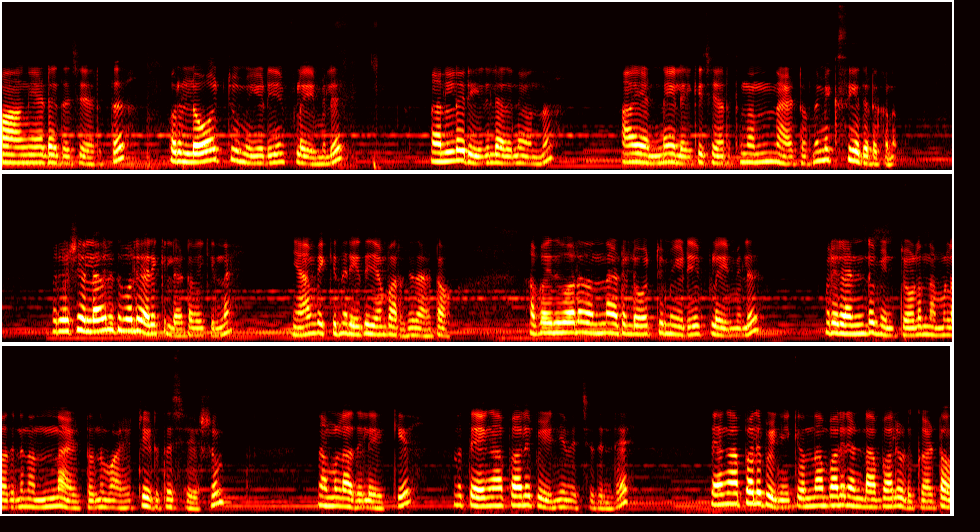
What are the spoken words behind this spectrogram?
മാങ്ങയുടെ ഇത് ചേർത്ത് ഒരു ലോ ടു മീഡിയം ഫ്ലെയിമിൽ നല്ല രീതിയിൽ അതിനെ ഒന്ന് ആ എണ്ണയിലേക്ക് ചേർത്ത് നന്നായിട്ടൊന്ന് മിക്സ് ചെയ്തെടുക്കണം. ഒരു പക്ഷേ എല്ലാവരും ഇതുപോലെ ആയിരിക്കില്ല കേട്ടോ വയ്ക്കുന്നത് ഞാൻ വെക്കുന്ന രീതി ഞാൻ പറഞ്ഞതാണ് കേട്ടോ. അപ്പോൾ ഇതുപോലെ നന്നായിട്ട് ലോ ടു മീഡിയം ഫ്ലെയിമിൽ ഒരു രണ്ട് മിനിറ്റോളം നമ്മൾ അതിനെ നന്നായിട്ടൊന്ന് വഴറ്റിയെടുത്ത ശേഷം നമ്മൾ അതിലേക്ക് തേങ്ങാപ്പാൽ പിഴിഞ്ഞ് വെച്ചതിന്റെ തേങ്ങാപ്പാൽ പിഴിഞ്ഞേക്ക് ഒന്നാം പാൽ രണ്ടാം പാൽ എടുക്കുക കേട്ടോ.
